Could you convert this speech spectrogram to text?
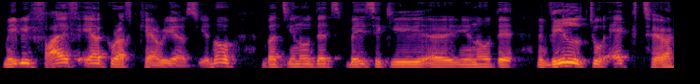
maybe five aircraft carriers, you know, but you know that's basically uh, you know the will to act uh,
